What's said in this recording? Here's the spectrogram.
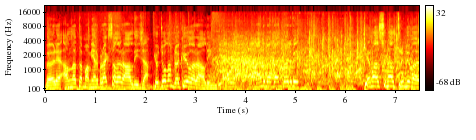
Böyle anlatamam. Yani bıraksalar ağlayacağım. Kötü olan bırakıyorlar ağlayayım diye. Evet. Ben de ben böyle bir Kemal Sunal tribi var.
